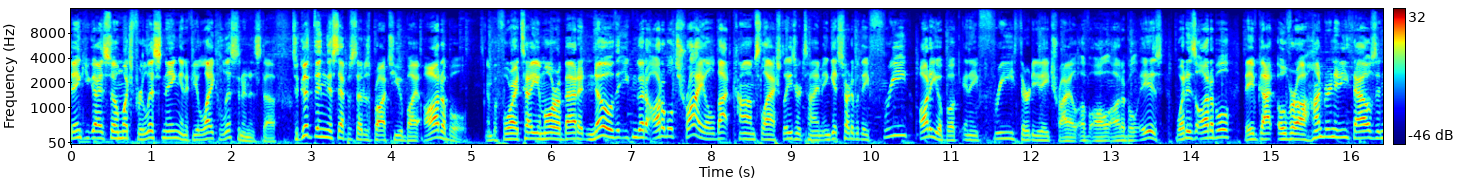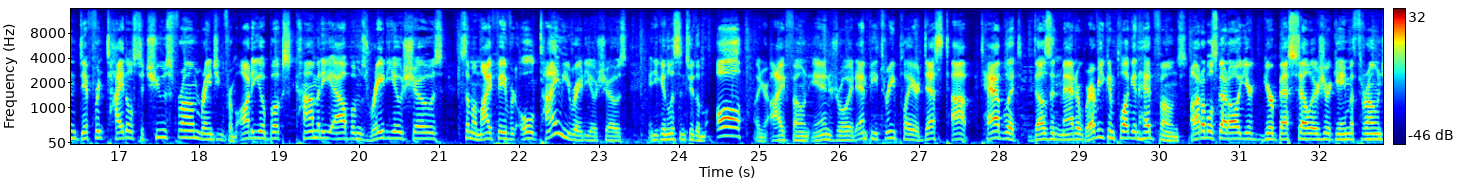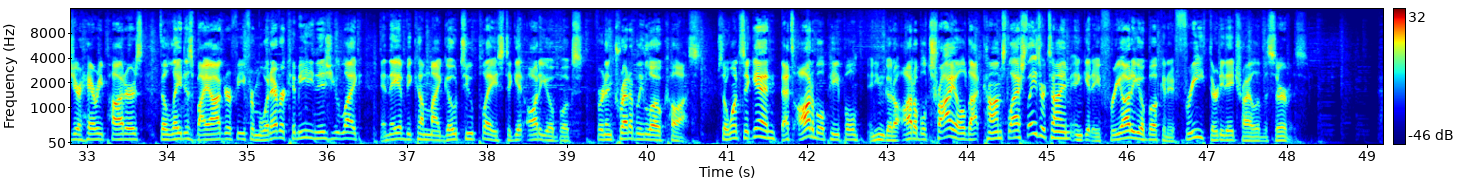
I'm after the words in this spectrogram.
Thank you guys so much for listening, and if you like listening to stuff, it's a good thing this episode is brought to you by Audible. And before I tell you more about it, know that you can go to audibletrial.com slash lasertime and get started with a free audiobook and a free 30-day trial of all Audible is. What is Audible? They've got over 180,000 different titles to choose from, ranging from audiobooks, comedy albums, radio shows, some of my favorite old-timey radio shows, and you can listen to them all on your iPhone, Android, MP3 player, desktop, tablet, doesn't matter, wherever you can plug in headphones. Audible's got all your, your bestsellers, your Game of Thrones, your Harry Potters, the latest biography from whatever comedian is you like, and they have become my go-to place to get audiobooks for an incredibly low cost. So once again, that's Audible people, and you can go to audibletrial.com slash lasertime and get a free audiobook and a free 30-day trial of the service.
